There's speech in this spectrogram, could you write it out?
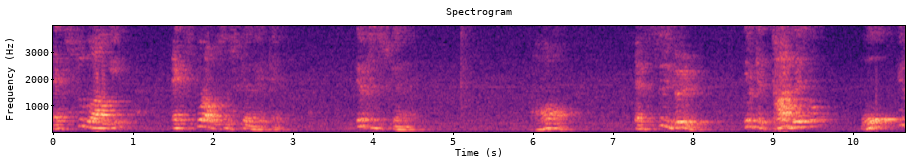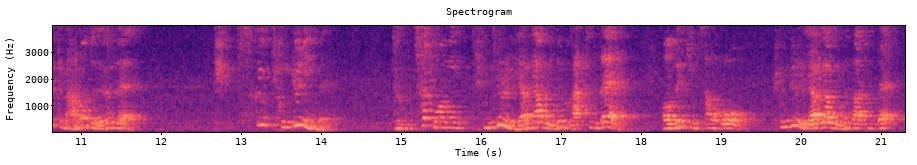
2분의 x2 더하기 x4라고 쓸 수 있겠네 이렇게. 이렇게 쓸 수 있겠네. 어 x3를 이렇게 다 해서 5 이렇게 나눠도 되는데. 그게 평균인데. 등차 중앙이 평균을 이야기하고 있는 것 같은데 어 느낌상으로 평균을 이야기하고 있는 것 같은데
